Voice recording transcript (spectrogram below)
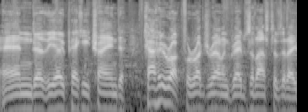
and uh, the Opaki trained Kahu Rock for Roger Allan grabs the last of the day.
